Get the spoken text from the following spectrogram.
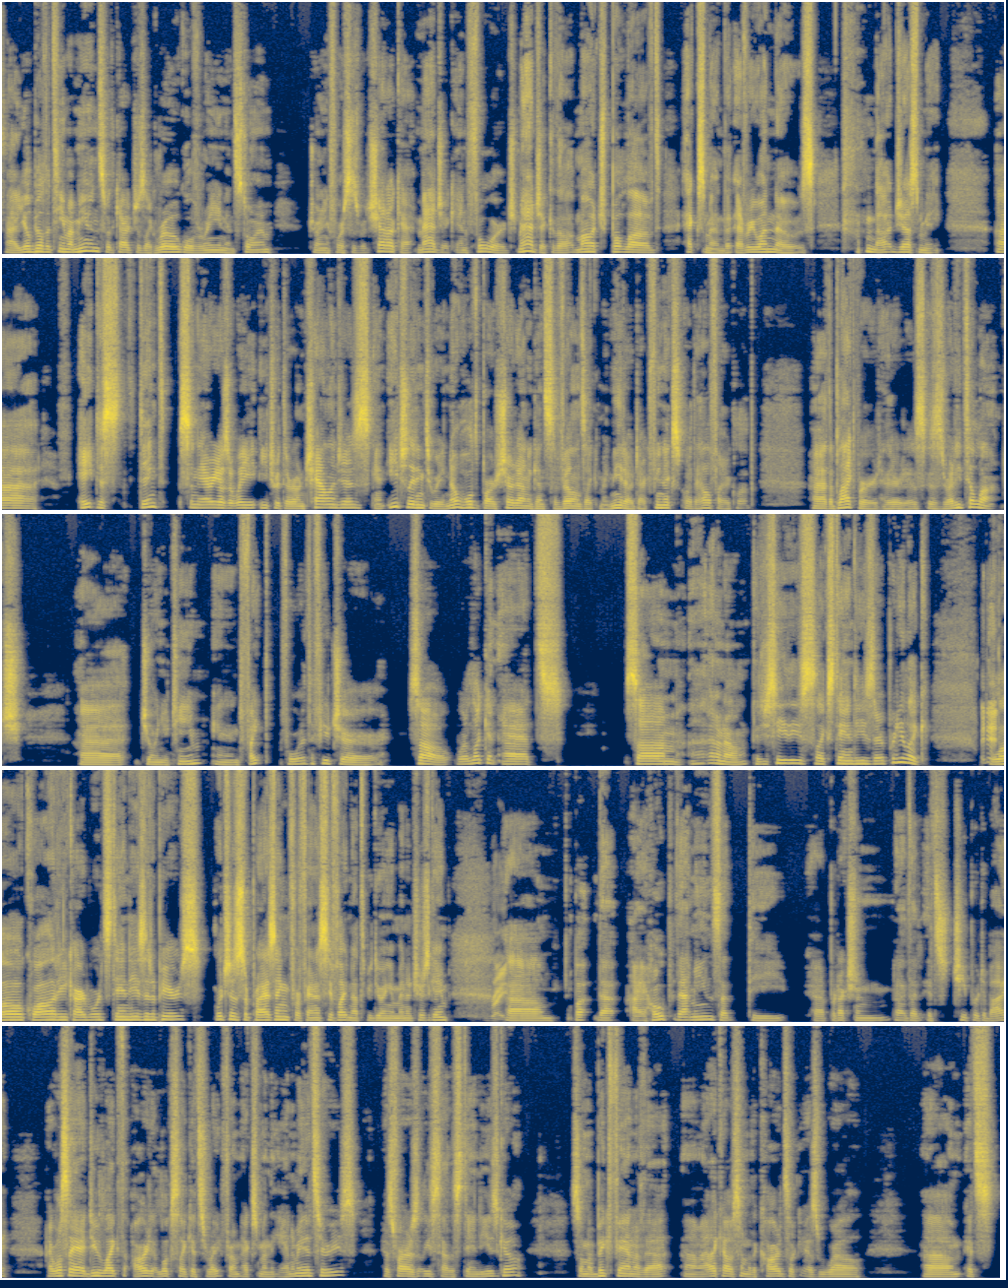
Uh, you'll build a team of mutants with characters like Rogue, Wolverine, and Storm, joining forces with Shadowcat, Magik, and Forge. Magik, the much beloved X Men that everyone knows, not just me. Uh, eight distinct scenarios await, each with their own challenges, and each leading to a no holds barred showdown against the villains like Magneto, Dark Phoenix, or the Hellfire Club. Uh, the Blackbird, there it is, is ready to launch. Uh, join your team and fight for the future. So, we're looking at some, uh, I don't know, did you see these like standees? They're pretty like low quality cardboard standees, it appears which is surprising for Fantasy Flight not to be doing a miniatures game. Right. Um, but that I hope that means that the uh, production uh, that it's cheaper to buy. I will say I do like the art. It looks like it's right from X Men the animated series, as far as at least how the standees go. So I'm a big fan of that. Um, I like how some of the cards look as well. Um, it's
